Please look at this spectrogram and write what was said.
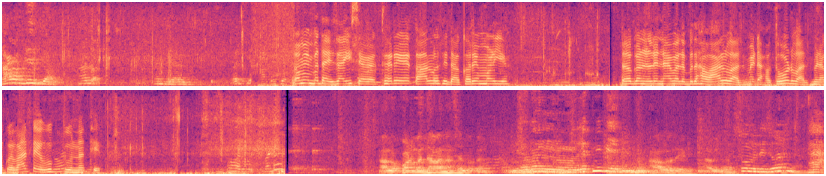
હાલો ગીત ગાઓ. હાલો. તમે બધા જાય છે હવે ઘરે તો હાલો સીધા ઘરે મળીએ. લગ્ન લઈને આવ્યા એટલે બધા હાલવા જ મેડા ધોડવા જ મેડા કોઈ વાતે ઉગતું નથી. હાલો કોણ વધાવવાના છે લગન? લગન લક્ષ્મીબેન. હાલો રેડી. આવી જો હા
